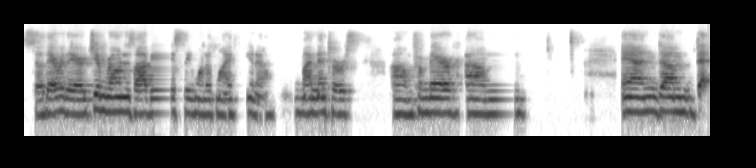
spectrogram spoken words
So they were there. Jim Rohn is obviously one of my, you know, my mentors um, from there. Um, and um, that,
